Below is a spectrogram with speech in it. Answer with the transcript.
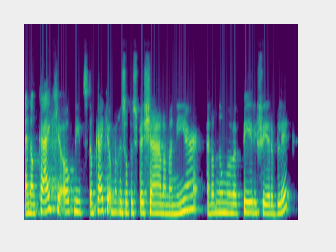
En dan kijk je ook niet, dan kijk je ook nog eens op een speciale manier. En dat noemen we perifere blik.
